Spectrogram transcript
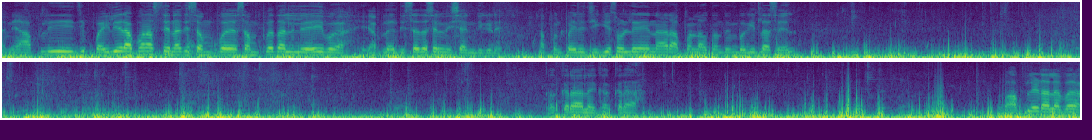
आणि आपली जी पहिली रापण असते ना ती संप संपत आलेली आहे बघा. हे आपल्याला दिसत असेल निशाण तिकडे. आपण पहिले झिगी सोडले ना आपण लावताना तुम्ही बघितलं असेल. ककरा आलाय ककरा पापलेट आलाय बघा.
